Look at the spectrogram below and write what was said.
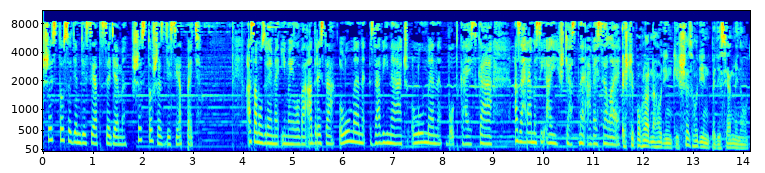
677 665 a samozrejme e-mailová adresa lumen.sk a zahráme si aj šťastné a veselé. Ešte pohľad na hodinky 6 hodín 50 minút.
